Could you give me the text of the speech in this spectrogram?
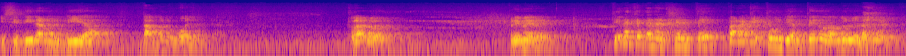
Y se tiran un día dándole vueltas. Claro, primero, tienes que tener gente para que esté un día entero dándole la vuelta.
